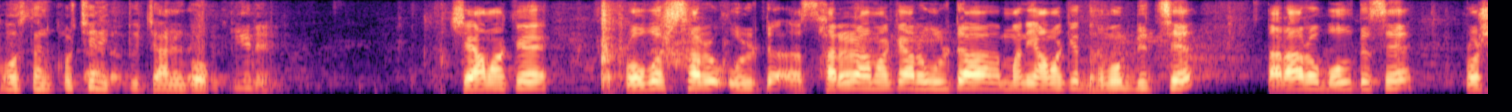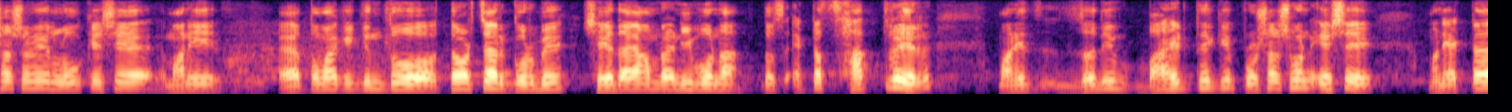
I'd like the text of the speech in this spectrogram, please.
অবস্থান করছেন একটু জানব। সে আমাকে প্রবোস স্যার উল্টা স্যারের আমাকে আরও উল্টা মানে আমাকে ধমক দিচ্ছে। তারা আরও বলতেছে প্রশাসনের লোক এসে মানে তোমাকে কিন্তু টর্চার করবে সেই দায় আমরা নিব না। তো একটা ছাত্রের মানে যদি বাইরে থেকে প্রশাসন এসে মানে একটা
